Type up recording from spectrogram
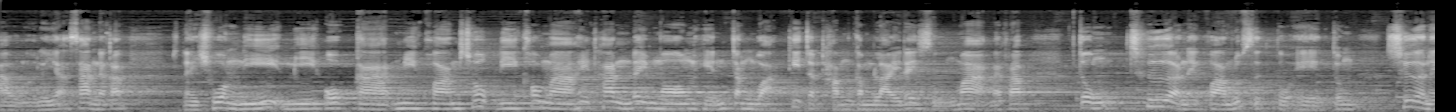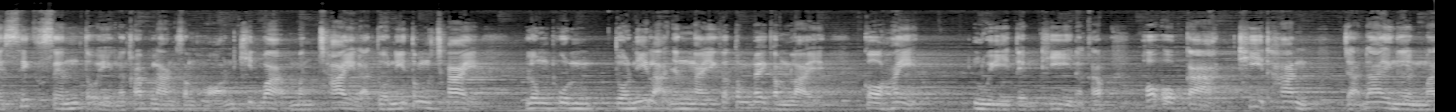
าวหรือระยะสั้นนะครับ ในช่วงนี้มีโอกาสมีความโชคดีเข้ามาให้ท่านได้มองเห็นจังหวะที่จะทำกำไรได้สูงมากนะครับ จงเชื่อในความรู้สึกตัวเอง จงเชื่อในซิกเซนต์ตัวเองนะครับลางสังหรณ์คิดว่ามันใช่ละตัวนี้ต้องใช่ลงทุนตัวนี้ละยังไงก็ต้องได้กำไร ก็ให้ลุยเต็มที่นะครับ เพราะโอกาสที่ท่านจะได้เงินมา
